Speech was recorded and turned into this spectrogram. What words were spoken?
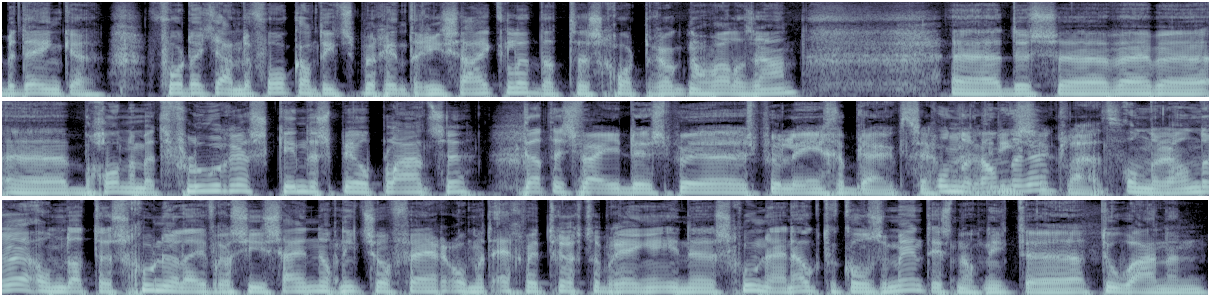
bedenken. voordat je aan de voorkant iets begint te recyclen. Dat schort er ook nog wel eens aan. Uh, dus uh, we hebben uh, begonnen met vloeren, kinderspeelplaatsen. Dat is waar je de sp spullen in gebruikt, zeg onder maar, andere, onder andere, omdat de schoenenleveranciers zijn nog niet zo ver om het echt weer terug te brengen in de schoenen. En ook de consument is nog niet toe aan een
